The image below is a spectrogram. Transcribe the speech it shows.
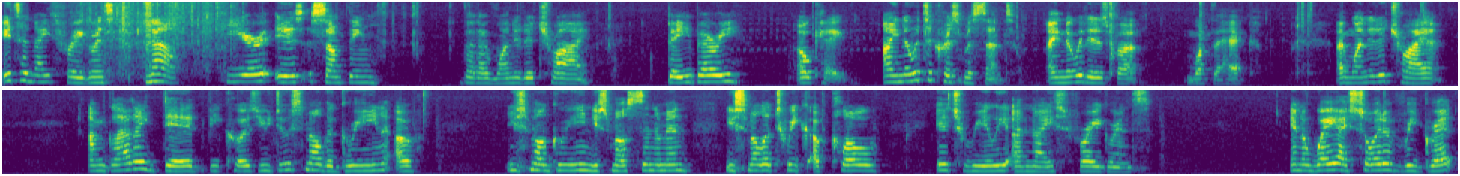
It's a nice fragrance. Now, here is something that I wanted to try. Bayberry. Okay, I know it's a Christmas scent. I know it is, but what the heck. I wanted to try it. I'm glad I did because you do smell the green of, you smell green, you smell cinnamon, you smell a tweak of clove. It's really a nice fragrance. In a way, I sort of regret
